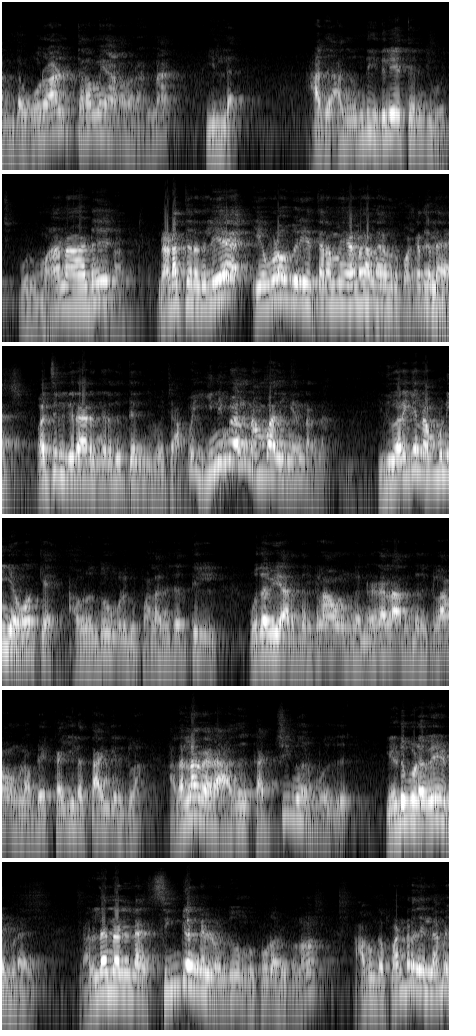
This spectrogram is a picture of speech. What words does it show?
அந்த ஒரு ஆள் திறமையானவரான்னா இல்லை. அது அது வந்து இதுலேயே தெரிஞ்சு போச்சு. ஒரு மாநாடு நடத்துறதுலையே எவ்வளோ பெரிய திறமையான ஆளை அவர் பக்கத்தில் வச்சிருக்கிறாருங்கிறது தெரிஞ்சு போச்சு. அப்போ இனிமேல் நம்பாதீங்கன்றேன் இது வரைக்கும் நம்புனீங்க ஓகே. அவர் வந்து உங்களுக்கு பல விதத்தில் உதவியாக இருந்திருக்கலாம் உங்கள் நிழலாக இருந்திருக்கலாம் உங்களை அப்படியே கையில் தாங்கியிருக்கலாம். அதெல்லாம் வேறு அது கட்சின்னு வரும்போது எடுபடவே எடுபடாது. நல்ல நல்ல சிங்கங்கள் வந்து உங்கள் கூட இருக்கணும். அவங்க பண்ணுறது எல்லாமே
